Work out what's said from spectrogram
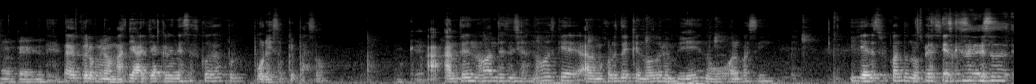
Ok, Eh, pero mi mamá ya, ya cree en esas cosas por, por eso que pasó. ok. A- antes no, antes decía, no, es que a lo mejor es de que no duermen bien o algo así. Y ya después cuando nos pasó... es que esa, esa, es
